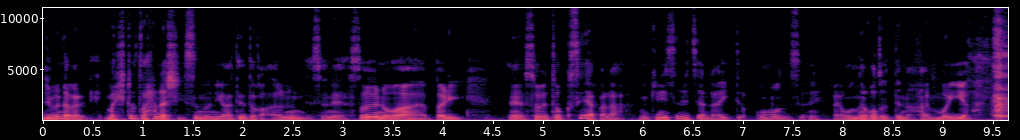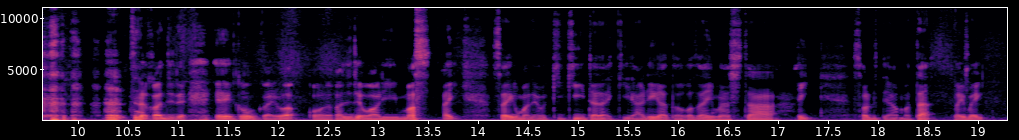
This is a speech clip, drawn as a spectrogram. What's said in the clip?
自分の中で、まあ、人と話するの苦手とかあるんですよね。そういうのはやっぱり、ね、そういう特性やから気にする必要はないって思うんですよね、はい、同じこと言ってるの？は、はい、もういいや。ってな感じで、えー今回はこんな感じで終わります。はい。最後までお聞きいただきありがとうございました。はい。それではまた。バイバイ。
